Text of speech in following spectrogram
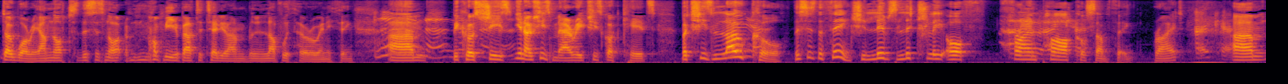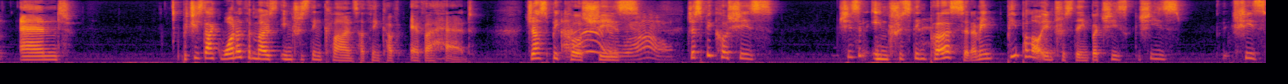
don't worry i'm not this is not not me about to tell you i'm in love with her or anything um, no, no, because no, she's no. you know she's married she's got kids but she's local this is the thing she lives literally off Fryan Oh, Park okay. or something right Okay. um, and but she's like one of the most interesting clients I think I've ever had, just because Oh, she's wow. just because she's she's an interesting person. I mean, people are interesting, but she's she's she's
